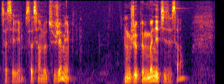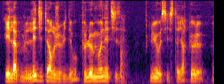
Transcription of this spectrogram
Ça, c'est un autre sujet, mais je peux monétiser ça. Et l'éditeur de jeux vidéo peut le monétiser, lui aussi. C'est-à-dire que, euh,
